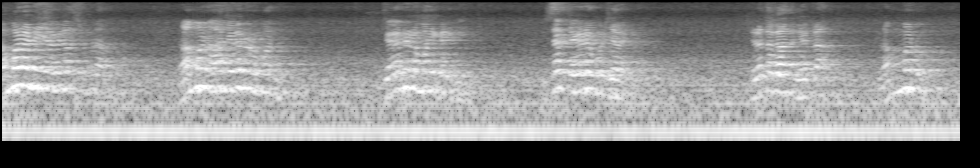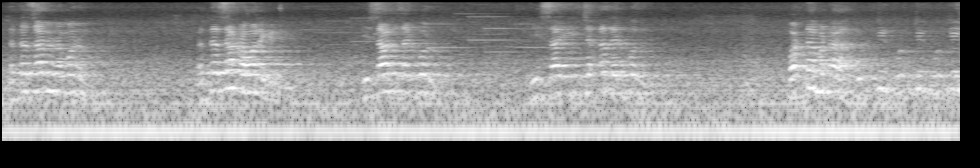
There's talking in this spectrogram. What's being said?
రమ్మనండి అవినాష్ కూడా. రమ్మను ఆ జగన్ రమ్మను. జగన్ రమ్మని ఇక్కడికి. ఈసారి జగనే పుట్టారు తినతో కాదు ఎట్లా రమ్మను పెద్దసార్లు రమ్మను. పెద్దసార్లు రావాలి ఇక్కడికి. ఈసారి సరిపోదు. ఈసారి ఈ చెత్త సరిపోదు. కొడతామంట కుట్టి కుట్టి కుట్టి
